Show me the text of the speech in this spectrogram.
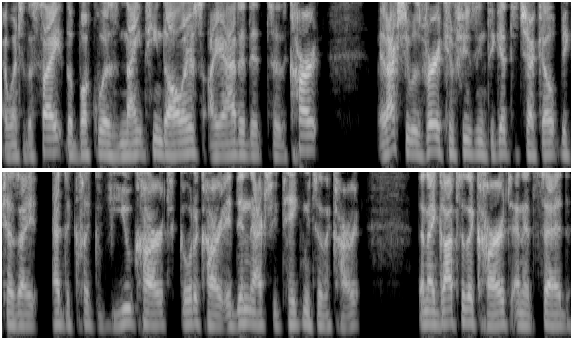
I went to the site. The book was $19. I added it to the cart. It actually was very confusing to get to checkout because I had to click view cart, go to cart. It didn't actually take me to the cart. Then I got to the cart and it said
